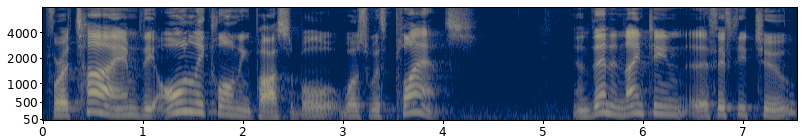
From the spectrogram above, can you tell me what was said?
For a time, the only cloning possible was with plants. And then in 1952,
